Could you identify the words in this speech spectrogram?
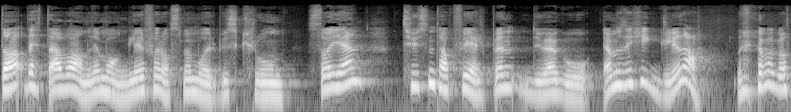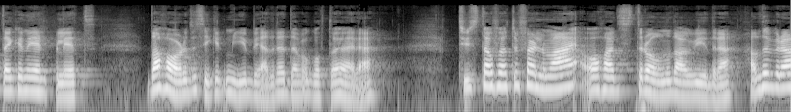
da dette er vanlige mangler for oss med morbus Crohn. Så igjen, Tusen takk for hjelpen, du er god. Ja, men så hyggelig, da. Det var godt jeg kunne hjelpe litt. Da har du det sikkert mye bedre. Det var godt å høre. Tusen takk for at du følger meg, og ha en strålende dag videre. Ha det bra.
